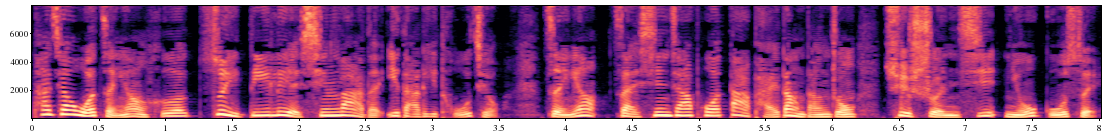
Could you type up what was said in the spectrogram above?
他教我怎样喝最低劣辛辣的意大利土酒，怎样在新加坡大排档当中去吮吸牛骨髓。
